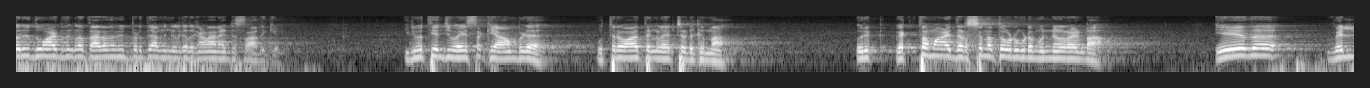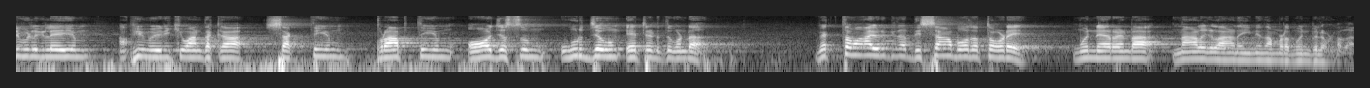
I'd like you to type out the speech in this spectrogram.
ഒരു ഇതുമായിട്ട് നിങ്ങൾ താരതമ്യപ്പെടുത്തിയാൽ നിങ്ങൾക്കത് കാണാനായിട്ട് സാധിക്കും. ഇരുപത്തിയഞ്ച് വയസ്സൊക്കെ ആകുമ്പോൾ ഉത്തരവാദിത്തങ്ങൾ ഏറ്റെടുക്കുന്ന ഒരു വ്യക്തമായ ദർശനത്തോടുകൂടെ മുന്നേറേണ്ട ഏത് വെല്ലുവിളികളെയും അഭിമുഖീകരിക്കുവാൻ തക്ക ശക്തിയും പ്രാപ്തിയും ഓജസ്സും ഊർജവും ഏറ്റെടുത്തുകൊണ്ട് വ്യക്തമായൊരുക്കുന്ന ദിശാബോധത്തോടെ മുന്നേറേണ്ട നാളുകളാണ് ഇനി നമ്മുടെ മുൻപിലുള്ളത്.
